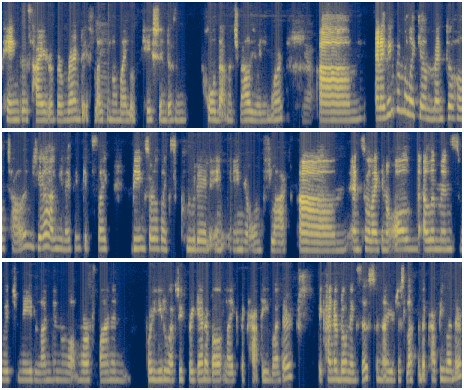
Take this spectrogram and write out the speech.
paying this higher of a rent if like mm. you know my location doesn't hold that much value anymore? Yeah. Um, and I think from a, like a mental health challenge, yeah, I mean, I think it's like being sort of like secluded in in your own flat. Um and so like you know all the elements which made london a lot more fun and for you to actually forget about like the crappy weather they kind of don't exist. So now you're just left with the crappy weather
